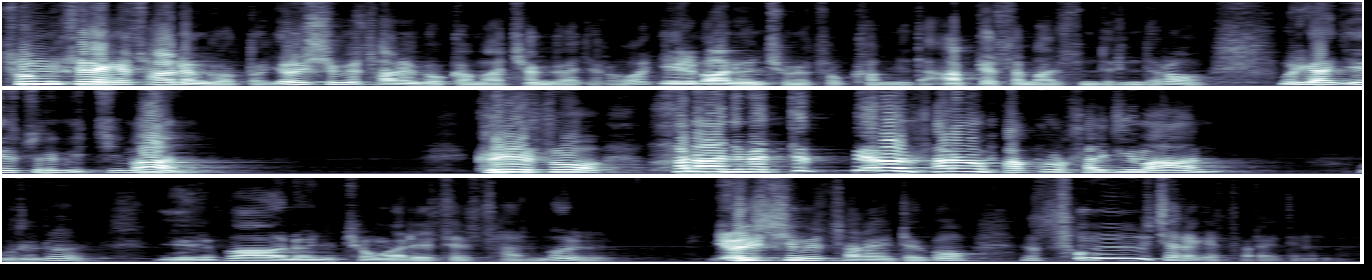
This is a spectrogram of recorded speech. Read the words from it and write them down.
성실하게 사는 것도 열심히 사는 것과 마찬가지로 일반 은총에 속합니다. 앞에서 말씀드린 대로 우리가 예수를 믿지만 그래서 하나님의 특별한 사랑을 받고 살지만 우리는 일반 은총 아래서의 삶을 열심히 살아야 되고 성실하게 살아야 되는 거예요.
